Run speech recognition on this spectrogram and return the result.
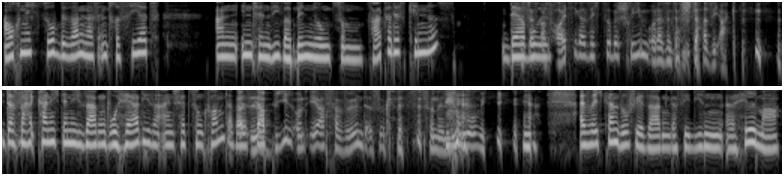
Auch nicht so besonders interessiert an intensiver Bindung zum Vater des Kindes. Der ist das wohl aus heutiger Sicht so beschrieben oder sind das Stasi-Akten? Das kann ich dir nicht sagen, woher diese Einschätzung kommt, aber es gab, Labil und eher verwöhnt, das ist, das ist so eine Lüge wie. also ich kann so viel sagen, dass sie diesen äh, Hilmar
